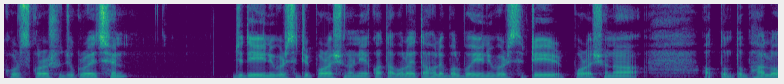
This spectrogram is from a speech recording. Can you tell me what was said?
কোর্স করার সুযোগ রয়েছেন। যদি এই ইউনিভার্সিটির পড়াশোনা নিয়ে কথা বলা হয়, তাহলে বলব এই ইউনিভার্সিটির পড়াশোনা অত্যন্ত ভালো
